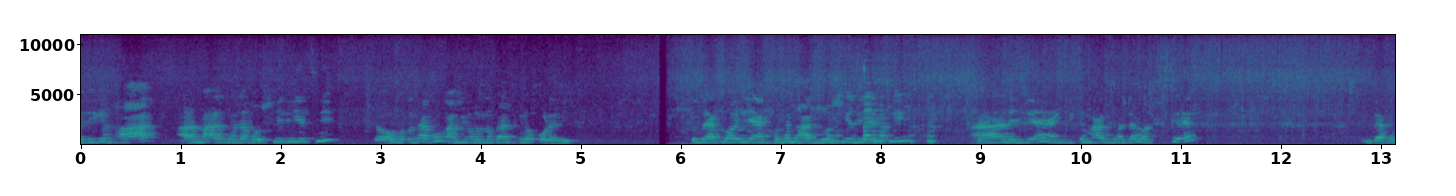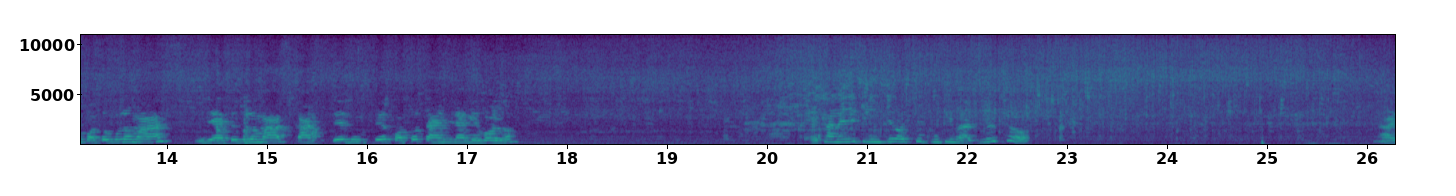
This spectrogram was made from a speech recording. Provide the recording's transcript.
তো এদিকে ভাত আর মাছ ভাজা বসিয়ে দিয়েছি। তো হতে থাকুক, আমি অন্য কাজগুলো করে নিই। তো দেখো, এই যে এক পাশে ভাত বসিয়ে দিয়েছি। আর এই যে একদিকে মাছ ভাজা হচ্ছে। দেখো কতগুলো মাছ যে এতগুলো মাছ কাটতে, ধুতে কত টাইম লাগে বলো? এখানে যে তিনটে হচ্ছে পুঁটি মাছ, বুঝেছ? আর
